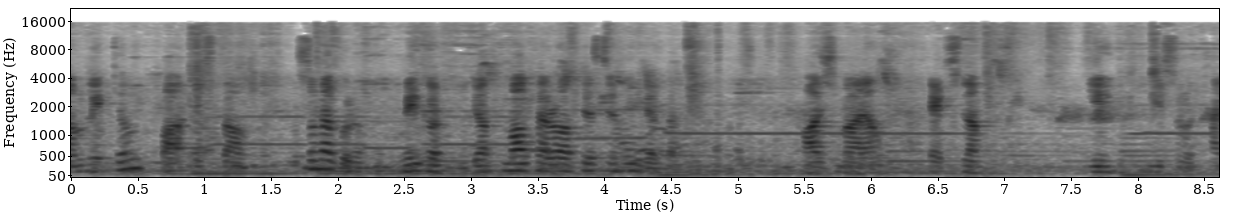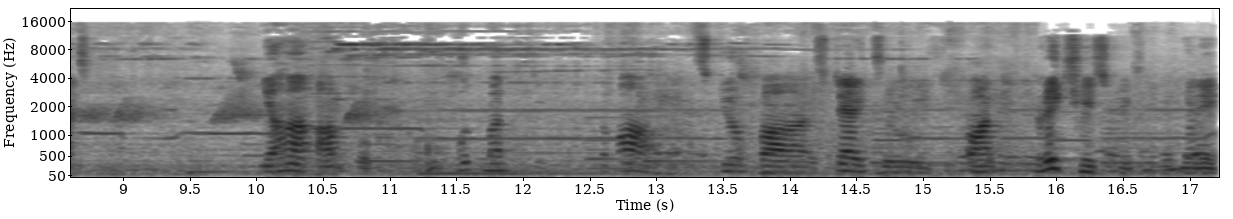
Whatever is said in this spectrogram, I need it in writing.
السلام علیکم پاکستان سنا کروں میں کروں یا تمام خیرات سے ہوں گے آج میں آیا ہوں ٹیکسلا یہ یہ صورت حج یہاں آپ کو بہت مت تمام اسٹیوپا اسٹیچو اور رچ ہسٹری ملے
